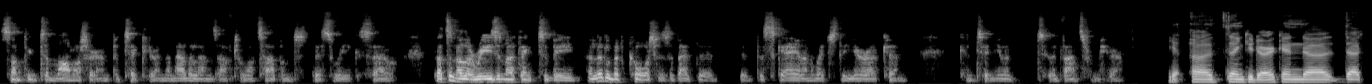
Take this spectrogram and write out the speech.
something to monitor in particular in the Netherlands after what's happened this week. So that's another reason I think to be a little bit cautious about the the, the scale in which the euro can continue to advance from here. Yeah, uh, thank you, Derek. And uh, that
